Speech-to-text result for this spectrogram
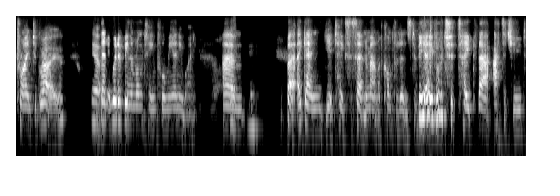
trying to grow, yeah. then it would have been the wrong team for me anyway. Um, but again, it takes a certain amount of confidence to be able to take that attitude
